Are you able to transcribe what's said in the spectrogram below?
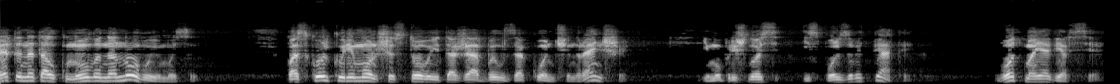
это натолкнуло на новую мысль. Поскольку ремонт шестого этажа был закончен раньше, ему пришлось использовать пятый. Вот моя версия.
